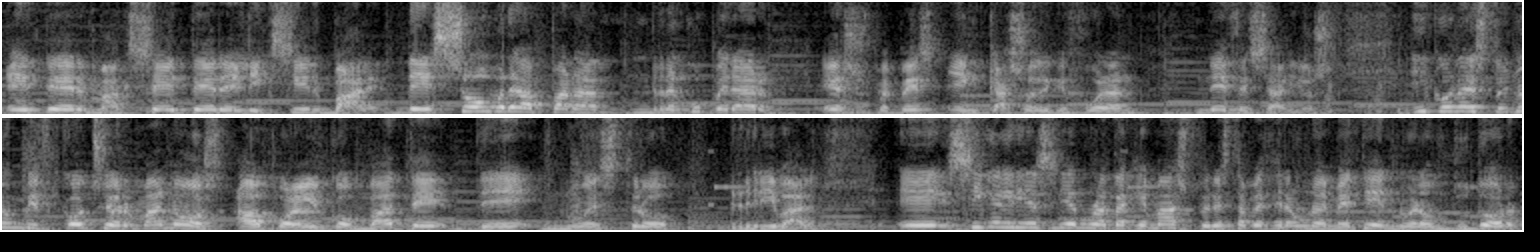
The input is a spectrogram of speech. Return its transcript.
Ether, Max Ether, Elixir, vale, de sobra para recuperar esos PPs en caso de que fueran necesarios. Y con esto y un bizcocho, hermanos, a por el combate de nuestro rival. Eh, sí que quería enseñar un ataque más, pero esta vez era una MT, no era un tutor,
